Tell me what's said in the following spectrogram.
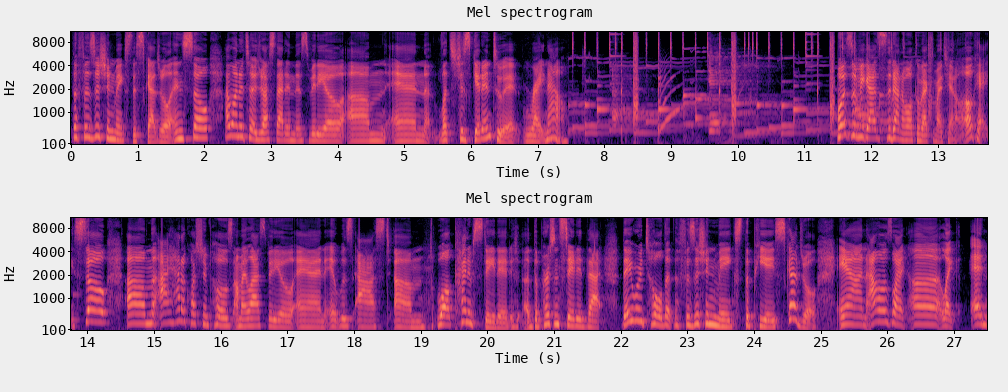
the physician makes the schedule and so I wanted to address that in this video um, and let's just get into it right now. What's up you guys, it's Adana, welcome back to my channel. Okay, so um, I had a question posed on my last video and it was asked, um, well kind of stated, uh, the person stated that they were told that the physician makes the PA schedule. And I was like, uh, like, and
